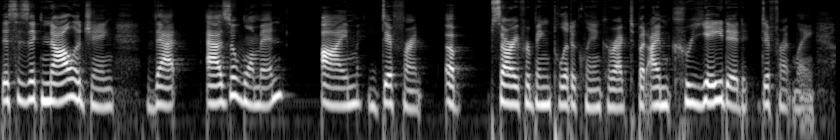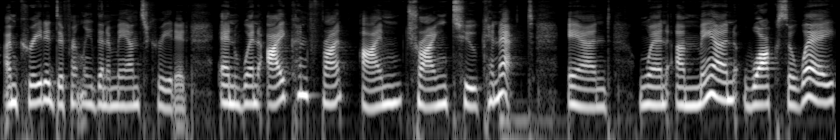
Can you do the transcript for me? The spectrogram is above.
This is acknowledging that as a woman, I'm different. Uh, sorry for being politically incorrect, but I'm created differently. I'm created differently than a man's created. And when I confront, I'm trying to connect. And when a man walks away,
